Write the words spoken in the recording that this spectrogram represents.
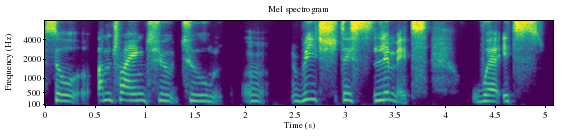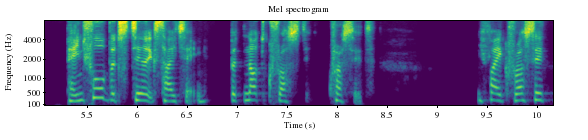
So I'm trying to to mm, reach this limit where it's painful but still exciting, but not cross cross it. If I cross it,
